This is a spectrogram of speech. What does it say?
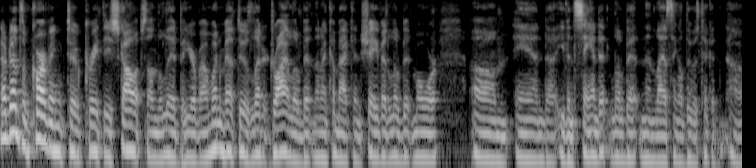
Now I've done some carving to create these scallops on the lid here, but what I'm about to do is let it dry a little bit, and then I come back and shave it a little bit more, um, and uh, even sand it a little bit. And then last thing I'll do is take a uh,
